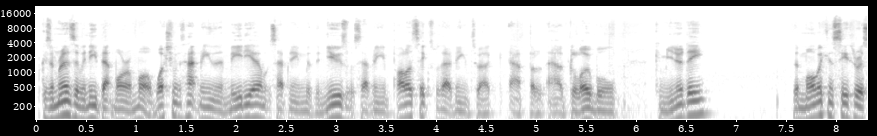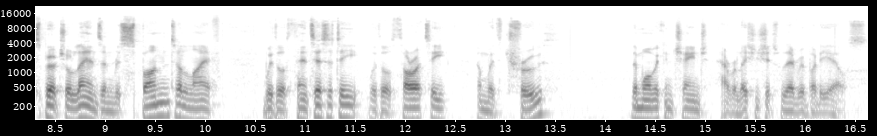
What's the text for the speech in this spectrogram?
because I'm realizing we need that more and more. Watching what's happening in the media, what's happening with the news, what's happening in politics, what's happening to our, our, our global community. The more we can see through a spiritual lens and respond to life with authenticity, with authority, and with truth, the more we can change our relationships with everybody else.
